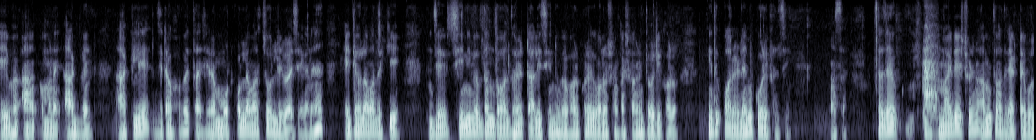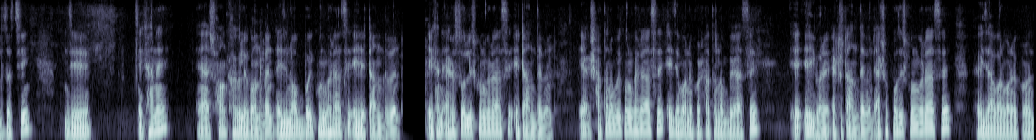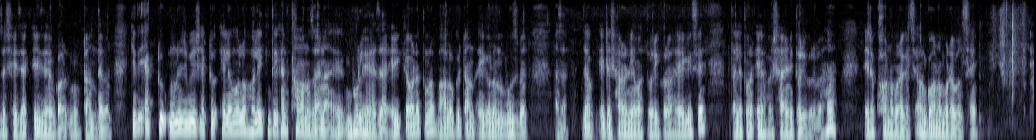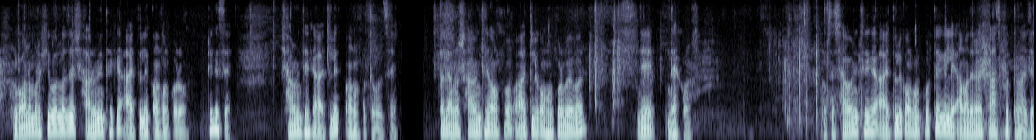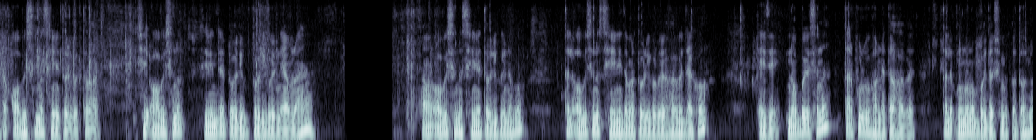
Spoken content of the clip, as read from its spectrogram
এইভাবে মানে আঁকবেন। আঁকলে যেটা হবে তা সেটা মোট করলে আমার চল্লিশ বাড়ছে এখানে হ্যাঁ? এইটা হলো আমাদের কি? যে চিনি ব্যবধান দশ ধরে টালি চিহ্ন ব্যবহার করে গণসংখ্যা সারণী তৈরি করো। কিন্তু অলরেডি আমি করে ফেলছি। আচ্ছা তা যাই হোক মাই ডিয়ার স্টুডেন্ট আমি তোমাদের একটাই বলতে চাচ্ছি যে এখানে সংখ্যাগুলো গণবেন এই যে নব্বই কোন ঘরে আছে, এই যে টান দেবেন। এখানে একশো চল্লিশ কোন ঘরে আছে, এই টান দেবেন। সাতানব্বই কোন ঘরে আছে? এই যে মনে করো সাতানব্বই আছে এই ঘরে একটা টান দেবেন। একশো পঁচিশ কোন ঘরে আছে? এই যে আবার মনে করেন যে সেই জায়গায়, এই জায়গায় টান দেবেন। কিন্তু একটু উনিশ বিশ একটু এলোমেলো হলেই কিন্তু এখানে থামানো যায় না ভুল হয়ে যায়। এই কারণে তোমরা ভালো করে টান এইগুলো বুঝবেন। আচ্ছা যাক, এটা সারণী আমার তৈরি করা হয়ে গেছে। তাহলে তোমরা এভাবে সারণী তৈরি করবে হ্যাঁ? এটা খ নম্বরে গেছে, এখন গ নম্বরে বলছে। গ নম্বরে কি বলল যে সারণী থেকে আয়তুলেখ অঙ্কন করো, ঠিক আছে? সারণী থেকে আয়তুলেখ অঙ্কন করতে বলছে। তাহলে আমরা সারণী থেকে অঙ্ক আয়তুলেখ অঙ্কন করব এবার, যে দেখো আচ্ছা সারণী থেকে আয়তলেখ অঙ্কন করতে গেলে আমাদের একটা কাজ করতে হয়, যেটা অবিচ্ছিন্ন শ্রেণি তৈরি করতে হয়। সেই অবিচ্ছিন্ন শ্রেণীটা তৈরি তৈরি করে নিই আমরা হ্যাঁ? আমরা অবিচ্ছিন্ন শ্রেণি তৈরি করে নেব। তাহলে অবিচ্ছিন্ন শ্রেণীতে আমরা তৈরি করব এভাবে, দেখো, এই যে নব্বই আছে না, তার পূর্ব ভার নিতে হবে। তাহলে উননব্বই দশমিক কত হলো?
